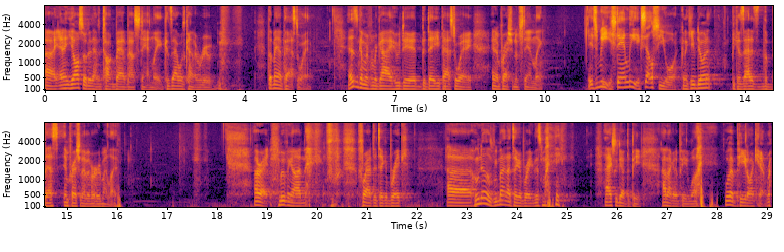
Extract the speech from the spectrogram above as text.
Uh, and he also didn't have to talk bad about Stan Lee because that was kind of rude. the man passed away. And this is coming from a guy who did, the day he passed away, an impression of Stan Lee. It's me, Stan Lee, Excelsior. Gonna keep doing it because that is the best impression I've ever heard in my life. All right, moving on before I have to take a break. Uh, who knows? We might not take a break. This might. I actually do have to pee. I'm not gonna pee. Well, we'll have peed on camera.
